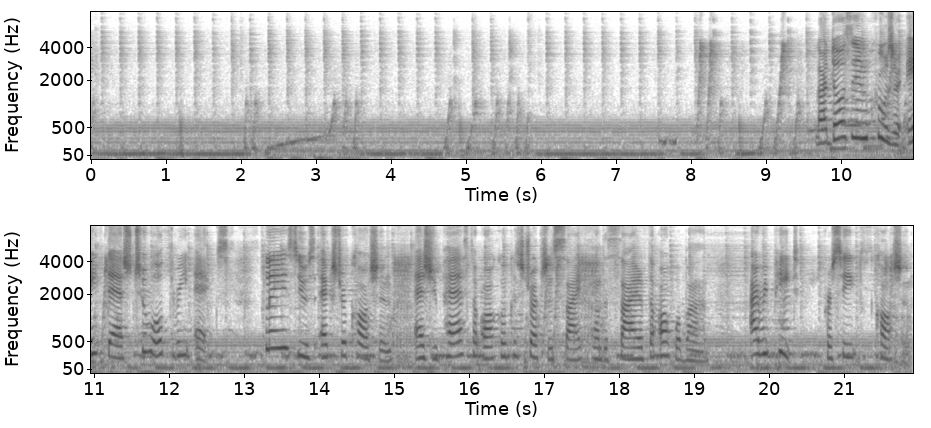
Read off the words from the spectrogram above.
Lardosian Cruiser 8-203X. Please use extra caution as you pass the Aqua construction site on the side of the Aquabahn. I repeat, proceed with caution.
